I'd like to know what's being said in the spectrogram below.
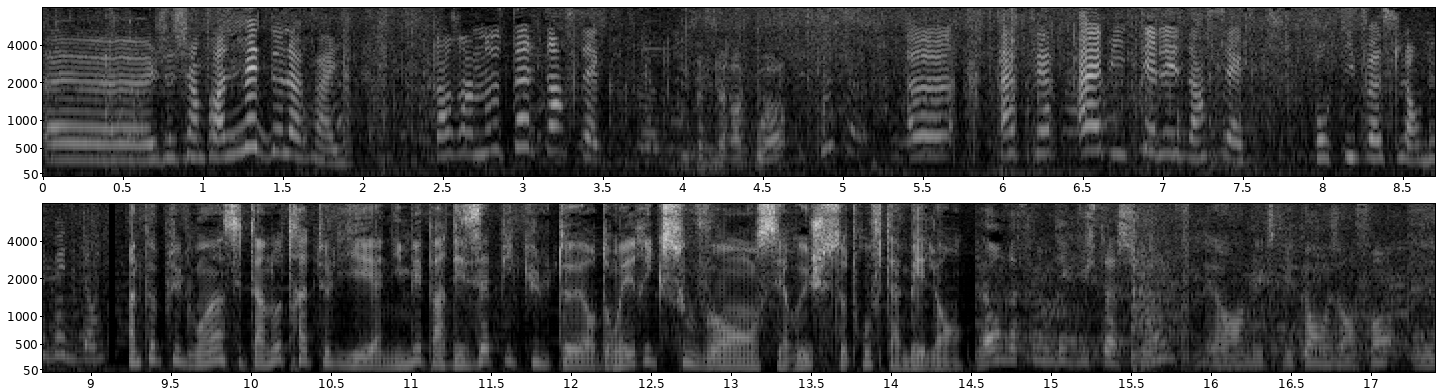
Je suis en train de mettre de la faille dans un hôtel d'insectes. Et ça sert à quoi? Euh, À faire habiter les insectes pour qu'ils fassent leur bébé dedans. Un peu plus loin, c'est un autre atelier animé par des apiculteurs, dont Eric Souvent. Ces ruches se trouvent à Mélan. Là, on a fait une dégustation et en expliquant aux enfants les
